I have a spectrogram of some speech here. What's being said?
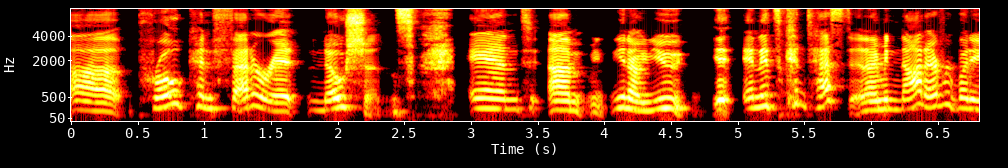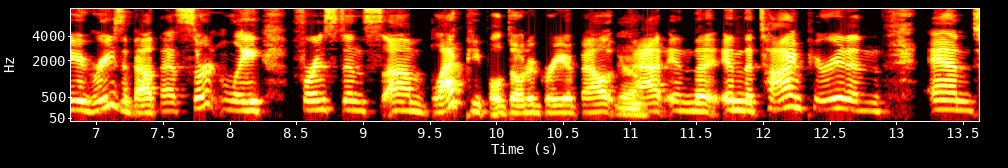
uh, pro-Confederate notions, and um, you know, you it, and it's contested. I mean, not everybody agrees about that. Certainly, for instance, um, Black people don't agree about yeah. that in the in the time period, and and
